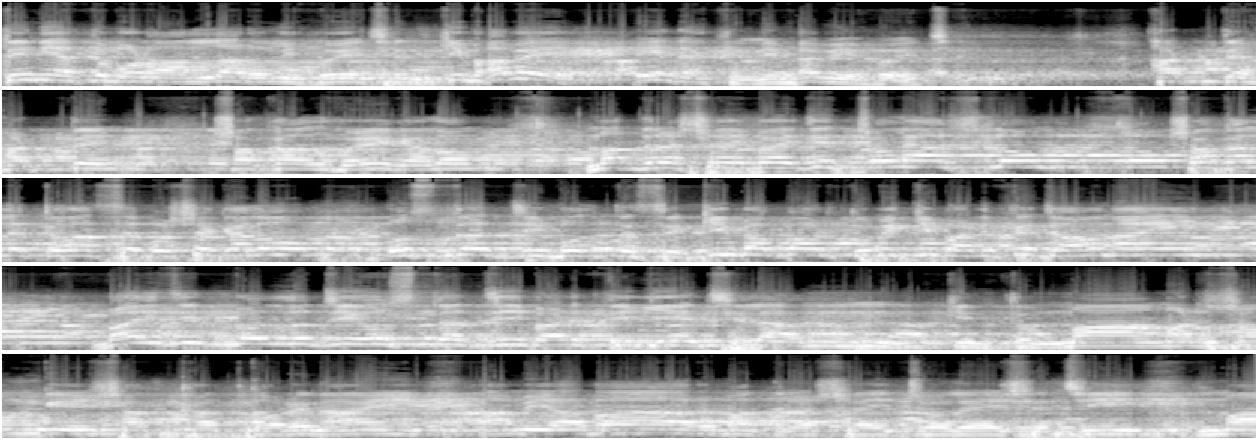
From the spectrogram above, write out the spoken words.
তিনি এত বড় আল্লাহর অলি হয়েছেন কীভাবে? এই দেখেন এভাবে হয়েছেন হাঁটতে হাঁটতে সকাল হয়ে গেল। মাদ্রাসায় বাইজিৎ চলে আসলো। সকালে ক্লাসে বসে গেল। উস্তাদজি বলতেছে, কি ব্যাপার? তুমি কি বাড়িতে যাও নাই? বাইজিৎ বলল যে উস্তাদজি বাড়িতে গিয়েছিলাম, কিন্তু মা আমার সঙ্গে সাক্ষাৎ করে নাই। আমি আবার মাদ্রাসায় চলে এসেছি। মা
